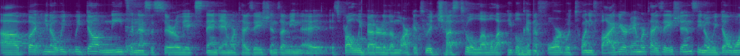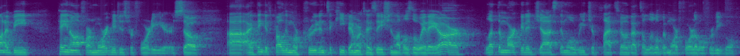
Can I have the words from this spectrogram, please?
Uh, but you know, we, we don't need to necessarily extend amortizations. I mean, it's probably better to the market to adjust to a level that people can afford with 25-year amortizations. You know, we don't want to be paying off our mortgages for 40 years. So Uh, I think it's probably more prudent to keep amortization levels the way they are, let the market adjust, and we'll reach a plateau that's a little bit more affordable for people.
